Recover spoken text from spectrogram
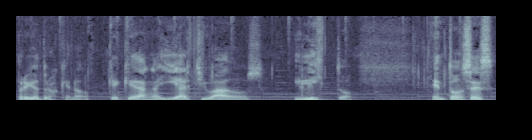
pero hay otros que no, que quedan ahí archivados y listo. Entonces,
